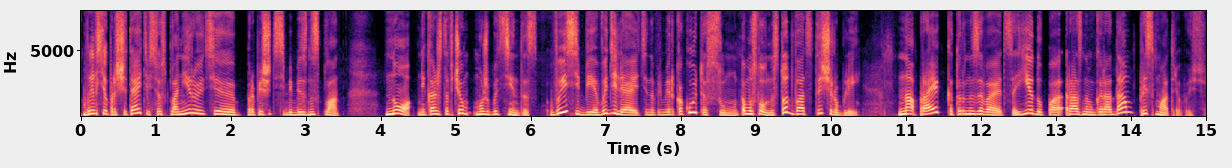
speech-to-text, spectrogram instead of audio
вы все просчитаете, все спланируете, пропишите себе бизнес-план. Но, мне кажется, в чем может быть синтез? Вы себе выделяете, например, какую-то сумму, там условно 120 тысяч рублей, на проект, который называется «Еду по разным городам, присматриваюсь».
